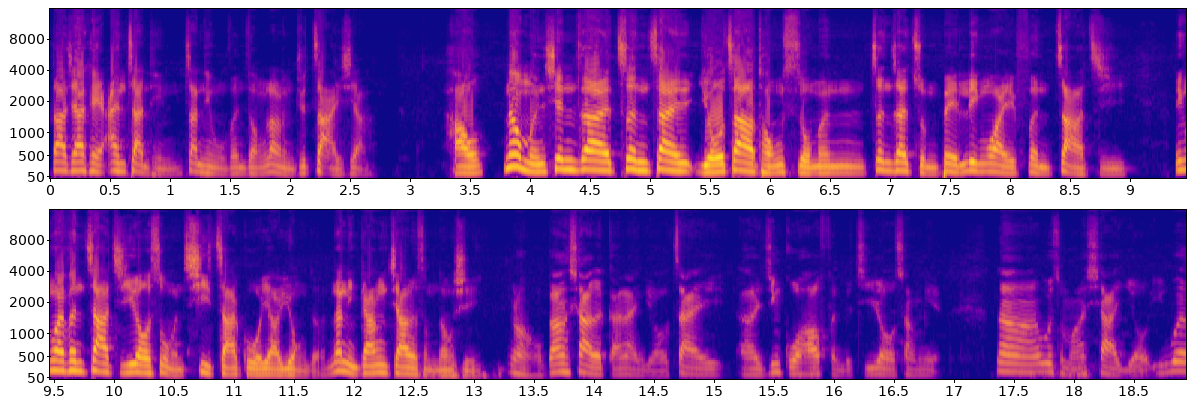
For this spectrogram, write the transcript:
大家可以按暂停，暂停五分钟，让你们去炸一下。好，那我们现在正在油炸的同时，我们正在准备另外一份炸鸡。另外一份炸鸡肉是我们气炸锅要用的。那你刚刚加了什么东西？哦，我刚刚下了橄榄油在呃已经裹好粉的鸡肉上面。那为什么要下油？因为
